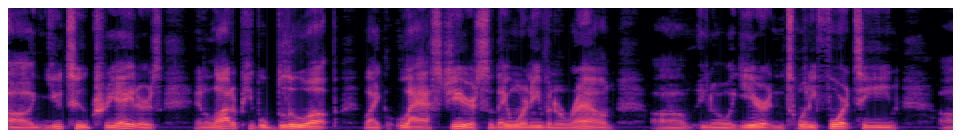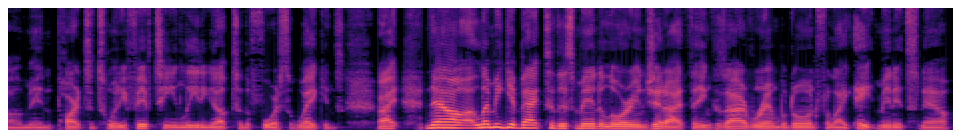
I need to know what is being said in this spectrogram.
uh, YouTube creators. And a lot of people blew up like last year, so they weren't even around. Uh, you know, a year in 2014 um, in parts of 2015 leading up to The Force Awakens. All right. Now, uh, let me get back to this Mandalorian Jedi thing because I've rambled on for like eight minutes now.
